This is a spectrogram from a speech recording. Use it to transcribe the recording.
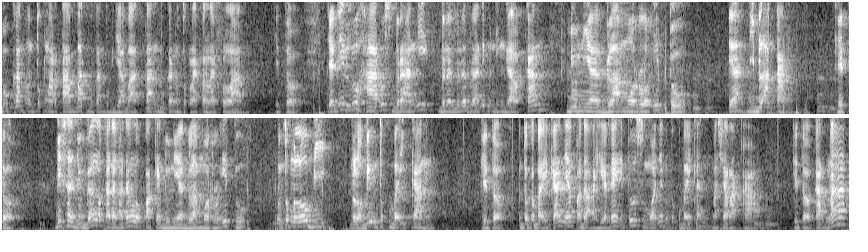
bukan untuk martabat, bukan untuk jabatan, bukan untuk level-levelan, gitu. Jadi lu harus berani, benar-benar berani meninggalkan dunia glamor lo itu, ya di belakang, gitu. bisa juga lo kadang-kadang lo pakai dunia glamor lo itu untuk melobi, melobi untuk kebaikan, gitu. Untuk kebaikan yang pada akhirnya itu semuanya untuk kebaikan masyarakat, gitu. Karena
